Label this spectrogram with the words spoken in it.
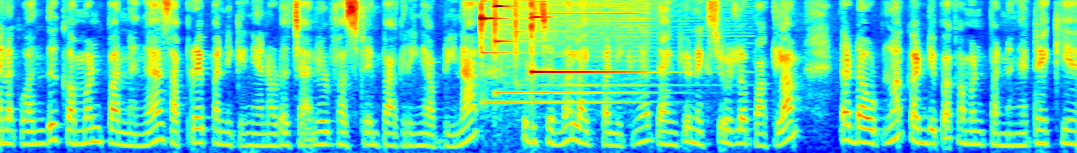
எனக்கு வந்து கமெண்ட் பண்ணுங்கள் சப்ஸ்கிரைப் பண்ணிக்கோங்க. என்னோட சேனல் ஃபஸ்ட் டைம் பார்க்குறீங்க அப்படின்னா பிடிச்சிருந்தா லைக் பண்ணிக்கோங்க. தேங்க்யூ நெக்ஸ்ட் வீடியோவில் பார்க்கலாம் இந்த டவுட்லாம் கண்டிப்பாக கமெண்ட் பண்ணுங்கள் டேக் கேர்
